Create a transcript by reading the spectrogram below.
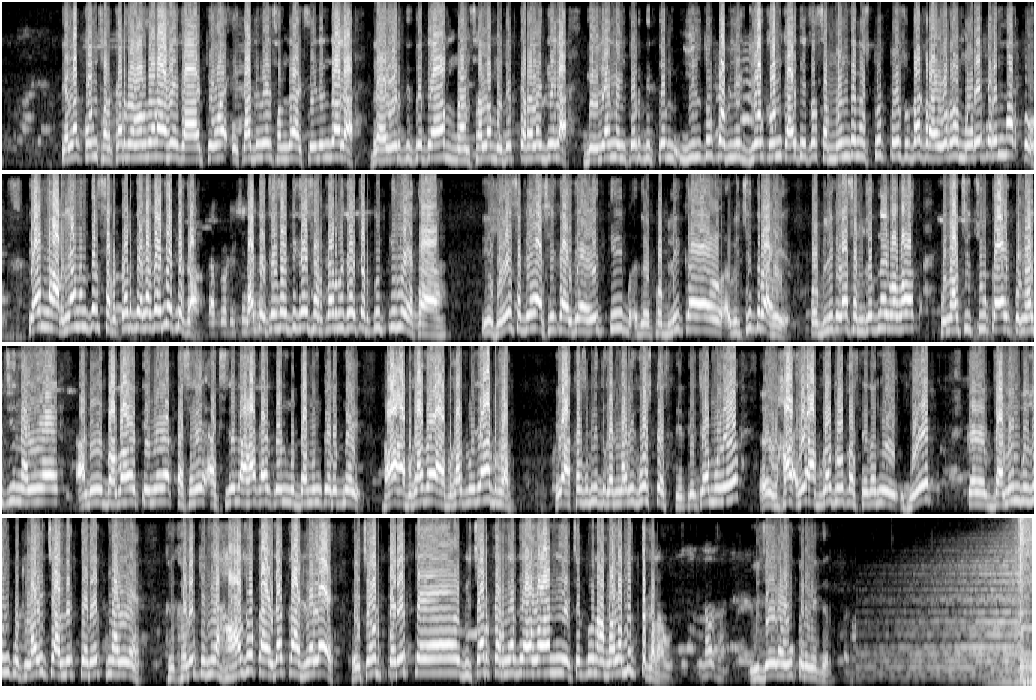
त्याला कोण सरकार जबाबदार आहे का? किंवा एखाद वेळ समजा ऍक्सिडेंट झाला ड्रायव्हर तिथं त्या माणसाला मदत करायला गेला गेल्यानंतर तिथं येईल तो पब्लिक जो कोण काय त्याचा संबंध नसतो तो सुद्धा ड्रायव्हरला मरेपर्यंत मारतो. त्या मारल्यानंतर सरकार त्याला काय देतं का? का त्याच्यासाठी काय सरकारनं काय तरतूद केली आहे का? हे सगळे असे कायदे आहेत की पब्लिक विचित्र आहे. पब्लिकला समजत नाही बाबा कुणाची चूक आहे कुणाची नाही आहे. आणि बाबा त्याने कसे ऍक्सिडेंट हा काय कोण मुद्दा म्हणून करत नाही. हा अपघात आहे अपघात म्हणजे अपघात. हे आकस्मिक घडणारी गोष्ट असते. त्याच्यामुळं हा हे अपघात होत असतात. आणि हे जाणून बुजून कुठलाही चालक करत नाहीये. ख- खरं तुम्ही हा जो कायदा काढलेला आहे याच्यावर परत विचार करण्यात यावा आणि याच्यातून आम्हाला मुक्त करावं. विजयराव कडवेकर. Thank you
